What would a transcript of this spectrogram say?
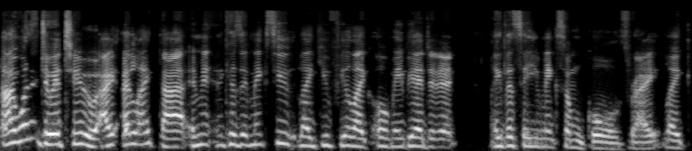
I want to do it too. I, I like that. I mean, because it makes you like you feel like, oh, maybe I didn't like let's say you make some goals, right? Like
